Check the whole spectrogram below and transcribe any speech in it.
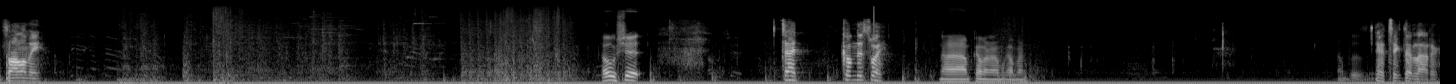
Follow me. Oh shit! Ted, come this way. Nah, I'm coming, I'm coming. Yeah, take that ladder.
